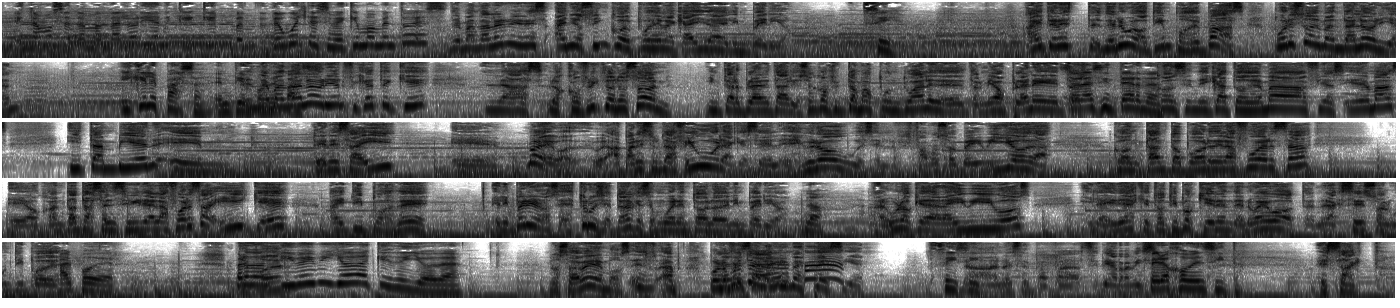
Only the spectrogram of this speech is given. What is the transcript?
Estamos en The Mandalorian. ¿qué- qué- de vuelta, decime, ¿qué momento es? The Mandalorian es año 5 después de la caída del imperio. Sí. Ahí tenés de nuevo tiempos de paz. Por eso de Mandalorian, ¿Y qué les pasa en en tiempos The de paz? Mandalorian, fíjate que las, los conflictos no son interplanetarios, son conflictos más puntuales de determinados planetas. Son las internas. Con sindicatos de mafias y demás. Y también eh, tenés ahí, eh, nuevo, aparece una figura que es el es es el famoso Baby Yoda, con tanto poder de la fuerza, eh, o con tanta sensibilidad de la fuerza, y que hay tipos de... El imperio no se destruye, no es que se mueren todos los del imperio. No, Algunos quedan ahí vivos y la idea es que estos tipos quieren de nuevo tener acceso a algún tipo de... al poder. Perdón, poder? ¿y Baby Yoda qué es de Yoda? No sabemos. Es, ah, por lo ¿No se pronto es la misma especie. Sí, sí. No, no es el papá, sería rarísimo. Pero jovencito. Exacto.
